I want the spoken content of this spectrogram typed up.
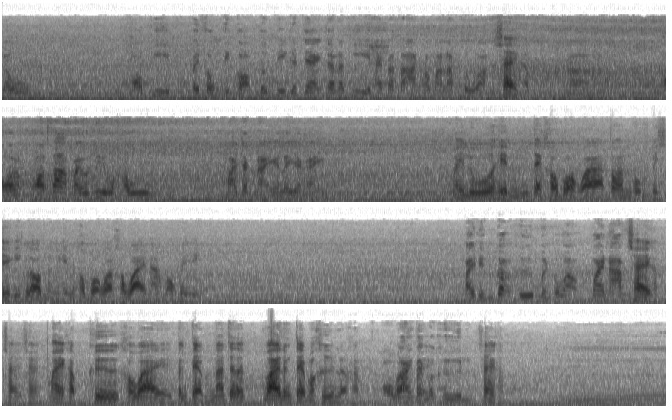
แล้ว พอพี่ไปส่งที่เกาะปุ๊บพี่ก็แจ้งเจ้าหน้าที่ให้ประสานเข้ามารับตัวใช่ครับเออพอพอทราบไหมว่าพี่ว่าเขามาจากไหนอะไรยังไง ไม่รู้เห็นแต่เขาบอกว่าตอนผมไปเช็คอีกรอบหนึ่งเห็นเขาบอกว่าเขาว่ายน้ำออกไปเองไปถึงก็คือเหมือนกับว่าว่ายน้ำใช่ครับใช่ใช่ไม่ครับ คือเขาว่ายตั้งแต่น่าจะว่ายตั้งแต่เมื่อคืนแล้วครับอ๋อว่ายตั้งแต่เมื่อคืน ใช่ครับ อืม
